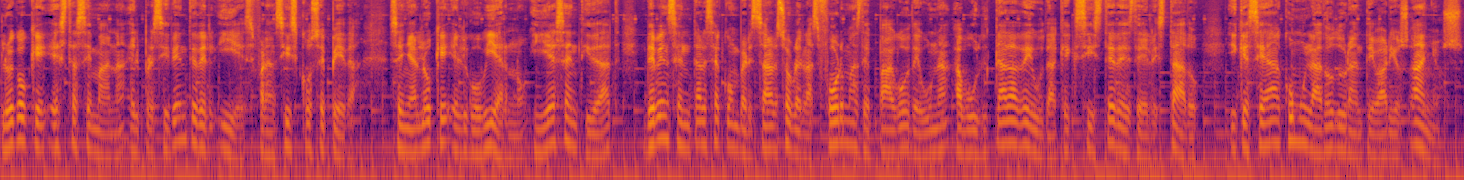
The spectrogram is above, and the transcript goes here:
luego que esta semana el presidente del IES, Francisco Cepeda, señaló que el gobierno y esa entidad deben sentarse a conversar sobre las formas de pago de una abultada deuda que existe desde el Estado y que se ha acumulado durante varios años.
